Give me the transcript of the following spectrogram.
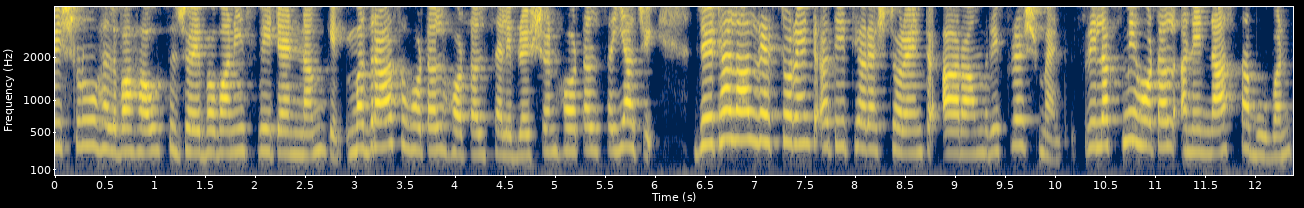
Vishnu halwa house, Jai Bhavani sweet and Namkeen, Madras hotel hotel celebration hotel Sayaji, Jethalal restaurant, Atithya restaurant, Aram refreshment Shri Laxmi hotel અને Nasta Bhuvan,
